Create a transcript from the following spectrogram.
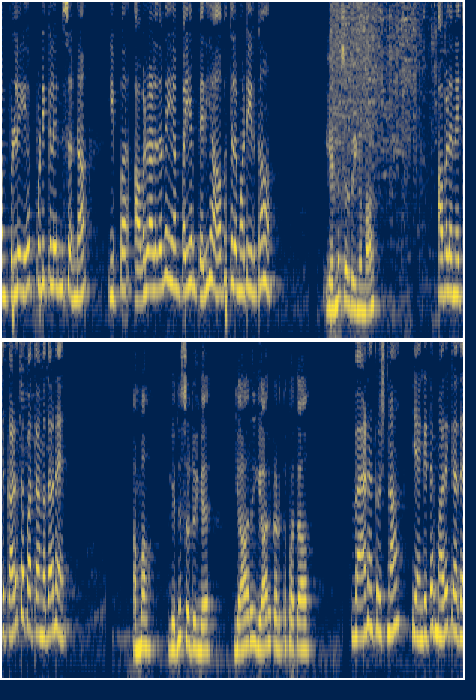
என் பிள்ளைய பிடிக்கலன்னு சொன்னா இப்ப அவளால தானே என் பையன் பெரிய ஆபத்துல மாட்டியிருக்கான்? என்ன சொல்றீங்கம்மா? அவளை நேத்து கடத்த பார்த்தாங்க தானே? அம்மா என்ன சொல்றீங்க? யாரு யாரு கடத்த பார்த்தா? வேணாம் கிருஷ்ணா என்கிட்ட மறைக்காத.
